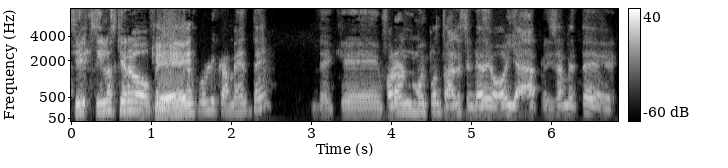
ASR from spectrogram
Sí, sí los quiero Ok. felicitar públicamente de que fueron muy puntuales el día de hoy, ya precisamente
